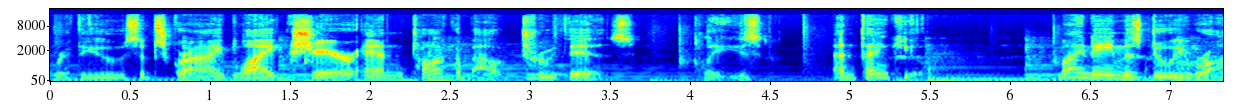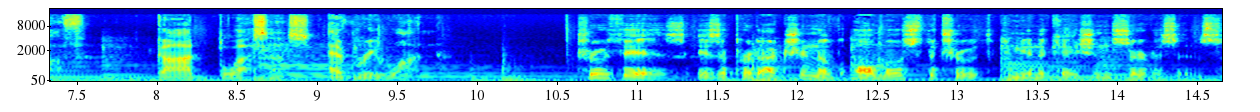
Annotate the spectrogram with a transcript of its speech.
review, subscribe, like, share, and talk about Truth Is, please, and thank you. My name is Dewey Roth. God bless us, everyone. Truth Is is a production of Almost the Truth Communication Services.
